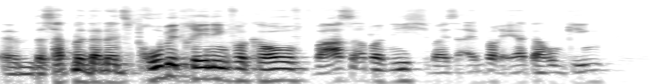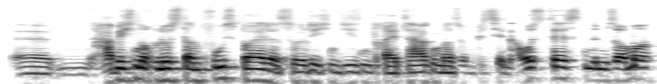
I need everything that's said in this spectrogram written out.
Ähm, das hat man dann als Probetraining verkauft, war es aber nicht, weil es einfach eher darum ging, ähm, habe ich noch Lust am Fußball? Das sollte ich in diesen drei Tagen mal so ein bisschen austesten im Sommer.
